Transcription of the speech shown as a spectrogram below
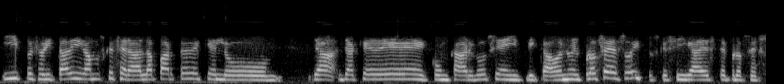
y pues ahorita digamos que será la parte de que lo ya, ya quede con cargos e implicado en el proceso y pues que siga este proceso.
